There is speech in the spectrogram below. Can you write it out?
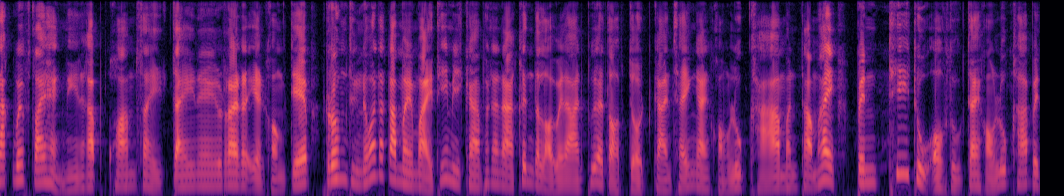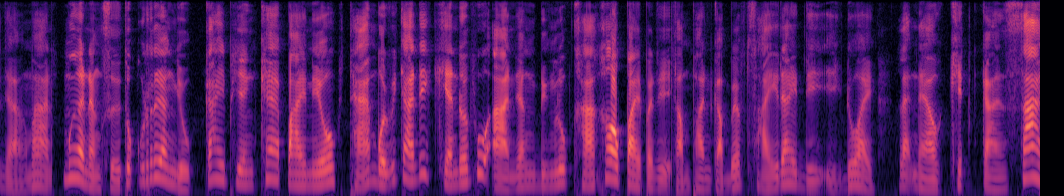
รักเว็บไซต์แห่งนี้นะครับ ความใส่ใจในรายละเอียดของเจฟ รวมถึงนวัตกรรมใหม่ๆ ที่มีการพัฒนาขึ้นตลอดเวลาเพื่อตอบโจทย์การใช้งานของลูกค้า มันทำให้เป็นที่ถูกอกถูกใจของลูกค้าเป็นอย่างมาก เมื่อหนังสือทุกเรื่องอยู่ใกล้เพียงแค่ปลายนิ้ว แถมบทวิจารณ์ที่เขียนโดยผู้อ่านยังดึงลูกค้าเข้าไปปฏิสัมพันธ์กับเว็บไซต์ได้ดีอีกด้วยและแนวคิดการสร้าง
